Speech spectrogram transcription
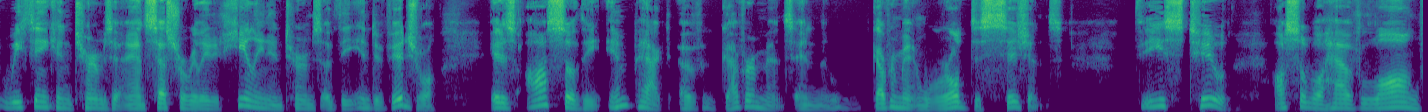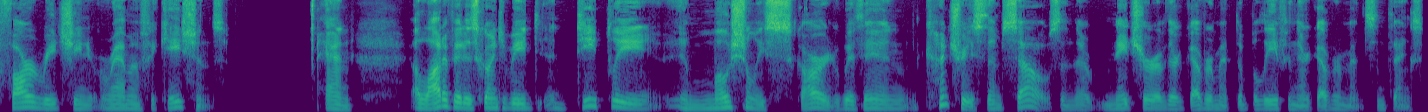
we think in terms of ancestral related healing, in terms of the individual. It is also the impact of governments and government and world decisions. These two also will have long, far reaching ramifications. And a lot of it is going to be deeply emotionally scarred within countries themselves and the nature of their government, the belief in their governments and things.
